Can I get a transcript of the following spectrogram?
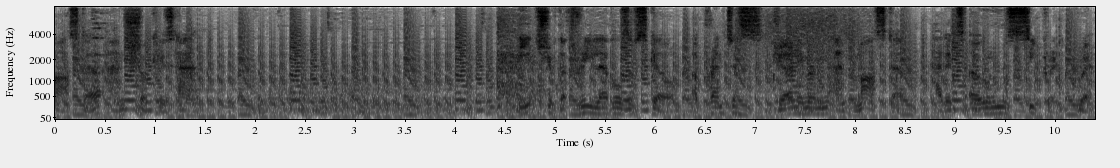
master and shook his hand. Each of the three levels of skill, apprentice, journeyman, and master, had its own secret grip.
